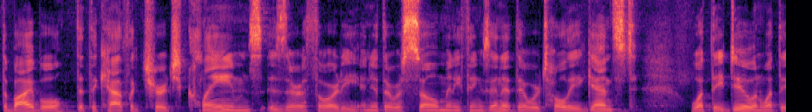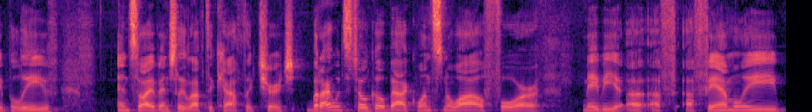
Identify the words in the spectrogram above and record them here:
the Bible that the Catholic Church claims is their authority, and yet there were so many things in it that were totally against what they do and what they believe. And so I eventually left the Catholic Church. But I would still go back once in a while for maybe a, a, a, family,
